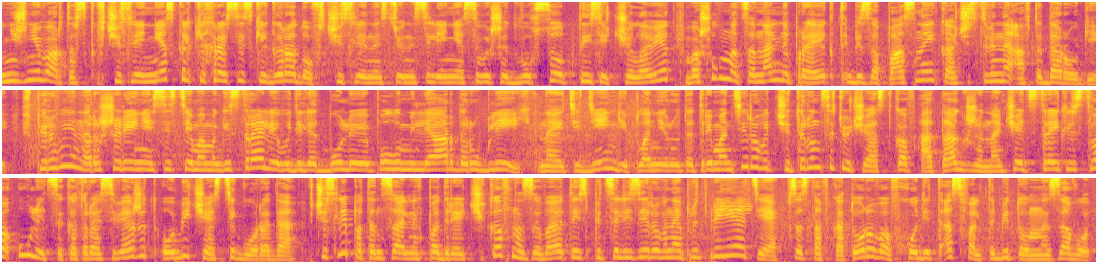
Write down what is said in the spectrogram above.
Нижневартовск в числе нескольких российских городов с численностью населения свыше 200 тысяч человек вошел в национальный проект «Безопасные качественные автодороги». Впервые на расширение системы магистрали выделят более полумиллиарда рублей. На эти деньги планируют отремонтировать 14 участков, а также начать строительство улицы, которая свяжет обе части города. В числе потенциальных подрядчиков называют и специализированное предприятие, в состав которого входит асфальтобетонный завод.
